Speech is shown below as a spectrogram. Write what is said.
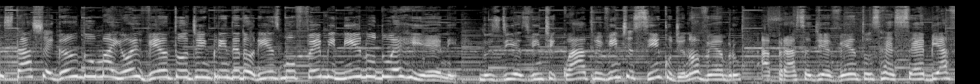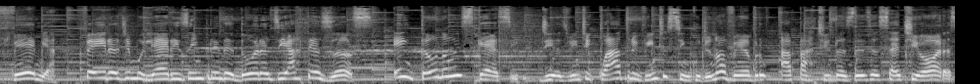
Está chegando o maior evento de empreendedorismo feminino do RN. Nos dias 24 e 25 de novembro, a Praça de Eventos recebe a Fêmea, Feira de Mulheres Empreendedoras e Artesãs. Então não esquece, dias 24 e 25 de novembro, a partir das 17 horas,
